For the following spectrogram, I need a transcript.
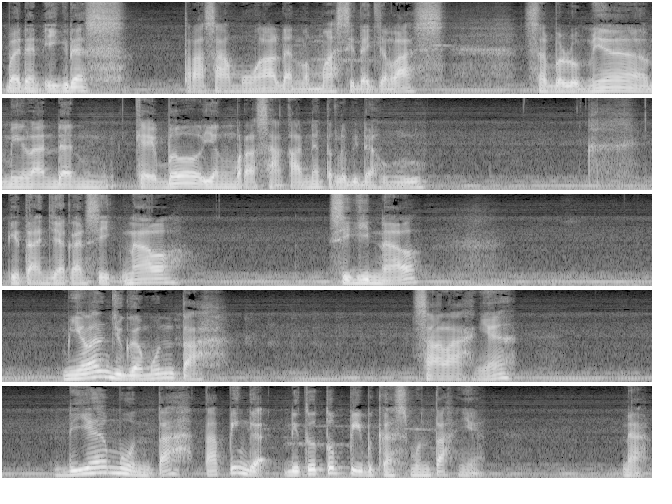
Badan Igras terasa mual dan lemas tidak jelas. Sebelumnya Milan dan Cable yang merasakannya terlebih dahulu. Di tanjakan Signal, Siginal, Milan juga muntah. Salahnya, dia muntah tapi nggak ditutupi bekas muntahnya. Nah,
